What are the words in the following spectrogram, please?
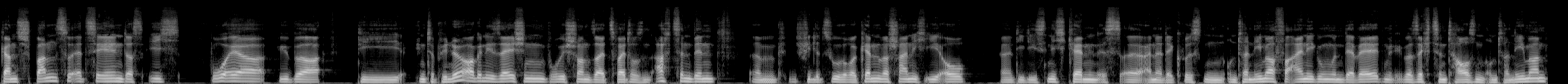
ganz spannend zu erzählen, dass ich vorher über die Entrepreneur Organization, wo ich schon seit 2018 bin, ähm, viele Zuhörer kennen wahrscheinlich EO, äh, die dies nicht kennen, ist äh, einer der größten Unternehmervereinigungen der Welt mit über 16.000 Unternehmern.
